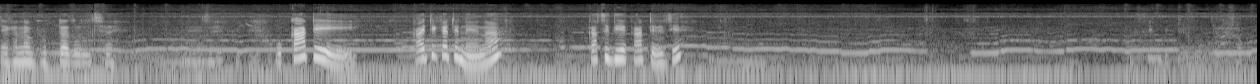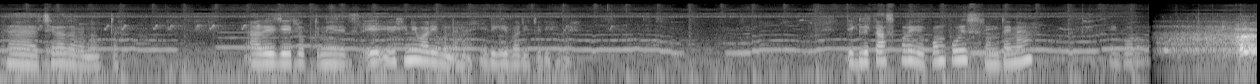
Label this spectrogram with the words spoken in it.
এখানে ভুট্টা তুলছে। ও কাটে। কাটে কাটে নেয় না? কাছে দিয়ে কাটে ওই যে। হ্যাঁ ছেড়া যাবে না ওটা। আর এই যে লোকটা নিয়ে যেতেছে, এ- এখানেই বাড়ি মনে হয় এদিকে বাড়ি টাড়ি হবে। এগুলি কাজ করে? কম পরিশ্রম, তাই না? এই গরম হ্যাঁ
